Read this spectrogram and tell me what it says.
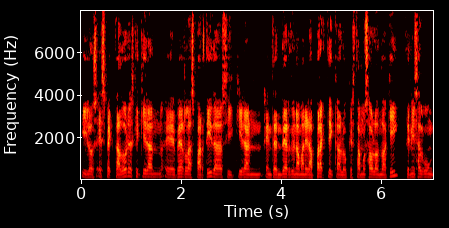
Y los espectadores que quieran eh, ver las partidas y quieran entender de una manera práctica lo que estamos hablando aquí, tenéis algún,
